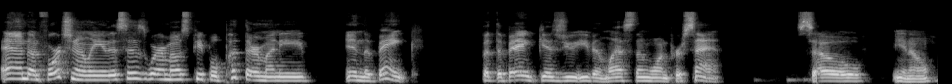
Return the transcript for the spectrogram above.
And unfortunately, this is where most people put their money in the bank, but the bank gives you even less than 1%. So you know,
